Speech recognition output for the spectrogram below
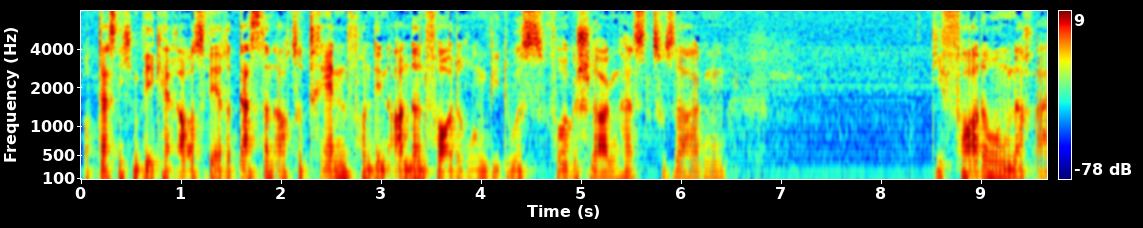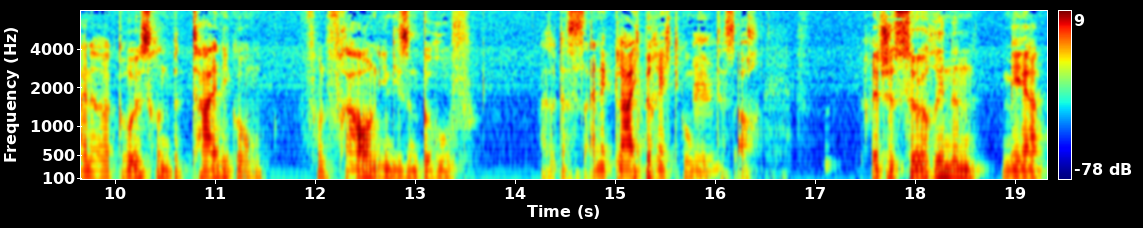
ob das nicht ein Weg heraus wäre, das dann auch zu trennen von den anderen Forderungen, wie du es vorgeschlagen hast, zu sagen, die Forderung nach einer größeren Beteiligung von Frauen in diesem Beruf, also dass es eine Gleichberechtigung mhm. gibt, dass auch Regisseurinnen mehr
